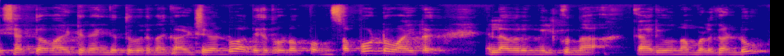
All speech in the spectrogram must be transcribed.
ശക്തമായിട്ട് രംഗത്ത് വരുന്ന കാഴ്ച കണ്ടു. അദ്ദേഹത്തോടൊപ്പം സപ്പോർട്ടുമായിട്ട് എല്ലാവരും നിൽക്കുന്ന കാര്യവും നമ്മൾ കണ്ടു.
